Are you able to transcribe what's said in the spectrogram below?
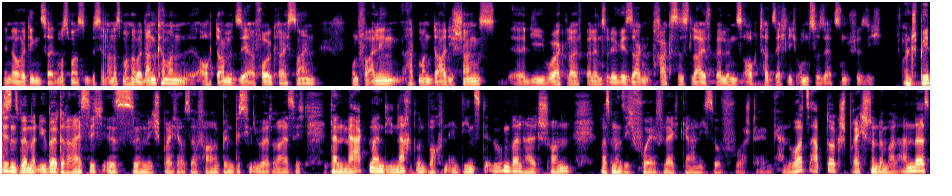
in der heutigen Zeit muss man es ein bisschen anders machen. Aber dann kann man auch damit sehr erfolgreich sein. Und vor allen Dingen hat man da die Chance, äh, die Work-Life-Balance oder wir sagen Praxis-Life-Balance auch tatsächlich umzusetzen für sich. Und spätestens, wenn man über 30 ist, ähm, ich spreche aus Erfahrung, bin ein bisschen über 30, dann merkt man die Nacht- und Wochenenddienste irgendwann halt schon, was man sich vorher vielleicht gar nicht so vorstellen kann. WhatsApp-Doc, Sprechstunde mal anders.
